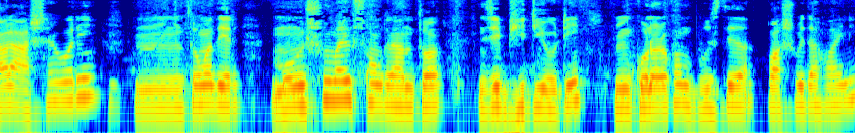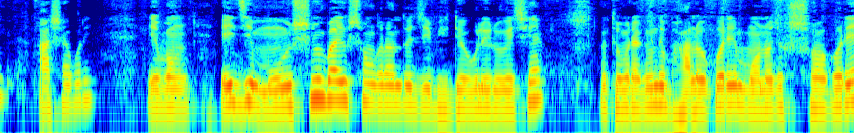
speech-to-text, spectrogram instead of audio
তাহলে আশা করি তোমাদের মৌসুমী বায়ু সংক্রান্ত যে ভিডিওটি কোনো রকম বুঝতে অসুবিধা হয়নি, আশা করি। এবং এই যে মৌসুমী বায়ু সংক্রান্ত যে ভিডিওগুলি রয়েছে, তোমরা কিন্তু ভালো করে মনোযোগ সহকারে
